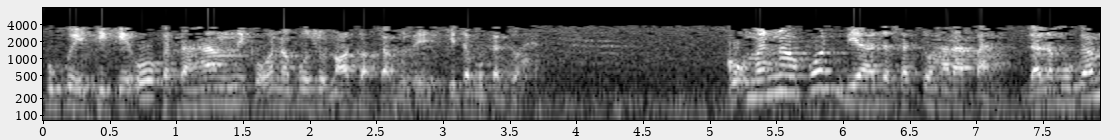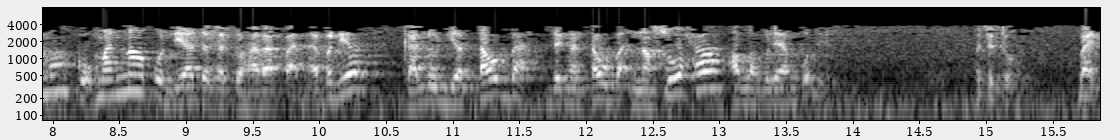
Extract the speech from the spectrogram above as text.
Pukul TKO kata hang ni kok mana pusuk neraka tak boleh. Kita bukan Tuhan. Kok mana pun dia ada satu harapan. Dalam agama kok mana pun dia ada satu harapan. Apa dia? Kalau dia taubat dengan taubat nasuha Allah boleh ampun dia. Macam tu. Baik.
